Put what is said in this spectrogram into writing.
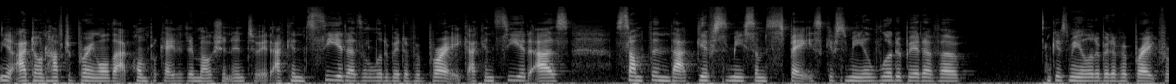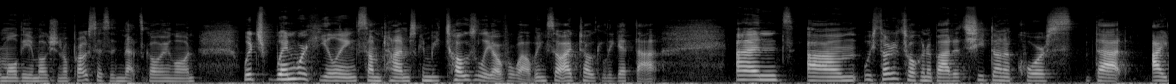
you know, I don't have to bring all that complicated emotion into it. I can see it as a little bit of a break. I can see it as something that gives me some space, gives me a little bit of a gives me a little bit of a break from all the emotional processing that's going on, which when we're healing sometimes can be totally overwhelming. So I totally get that. And um, we started talking about it. She'd done a course that I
